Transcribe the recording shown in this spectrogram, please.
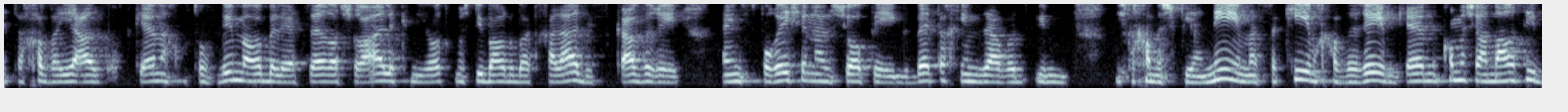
את החוויה הזאת, כן? אנחנו טובים מאוד בלייצר השראה לקניות, כמו שדיברנו בהתחלה, דיסקאברי, האינספוריישנל שופינג, בטח אם זה עבוד, אם יש לך משפיענים, עסקים, חברים, כן? כל מה שאמרתי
